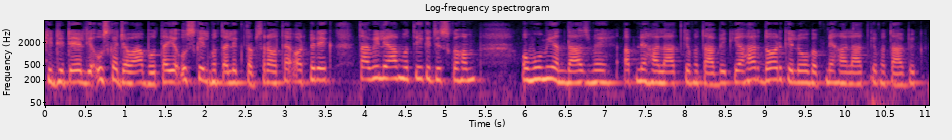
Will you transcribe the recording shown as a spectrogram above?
کی ڈیٹیل یا اس کا جواب ہوتا ہے یا اس کے متعلق تبصرہ ہوتا ہے اور پھر ایک تعویل عام ہوتی ہے کہ جس کو ہم عمومی انداز میں اپنے حالات کے مطابق یا ہر دور کے لوگ اپنے حالات کے مطابق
